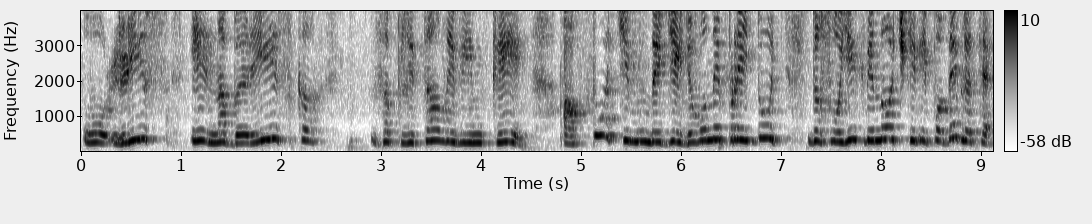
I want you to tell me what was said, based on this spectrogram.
у ліс і на берізках заплітали вінки, а потім у неділю вони прийдуть до своїх віночків і подивляться,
